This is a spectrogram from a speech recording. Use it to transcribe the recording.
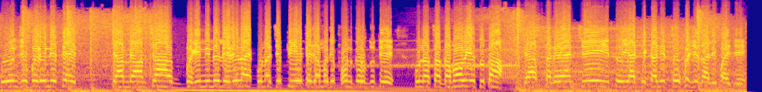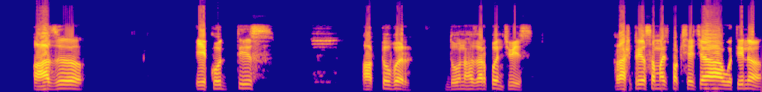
कोण जे बडे नेते आहेत त्या आमच्या बहिणीनं लिहिलेलं आहे. कुणाचे पीए त्याच्यामध्ये फोन करत होते कुणाचा दबाव येत होता त्या सगळ्यांची इथं या ठिकाणी चौकशी झाली पाहिजे. आज एकोणतीस ऑक्टोबर दोन हजार पंचवीस राष्ट्रीय समाज पक्षाच्या वतीनं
